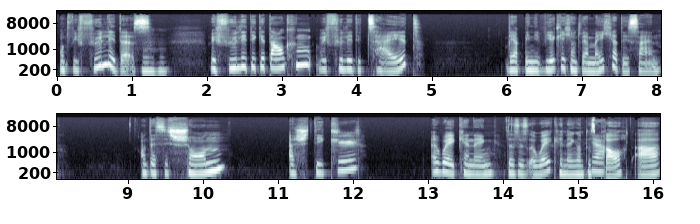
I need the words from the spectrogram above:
Und wie fühle ich das? Mhm. Wie fühle ich die Gedanken? Wie fühle ich die Zeit? Wer bin ich wirklich und wer möchte ich sein? Und das ist schon ein Stickel Awakening. Das ist Awakening und das Ja. braucht auch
